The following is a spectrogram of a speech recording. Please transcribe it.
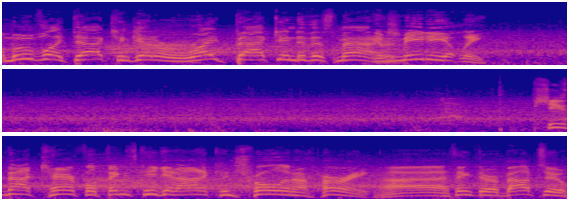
A move like that can get her right back into this match. Immediately. She's not careful, things can get out of control in a hurry. Uh, I think they're about to.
